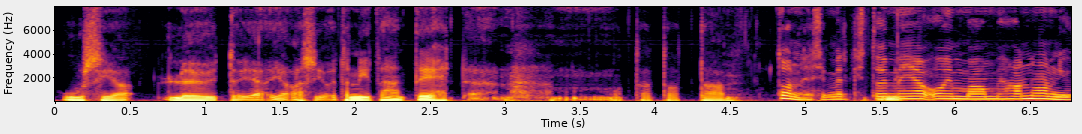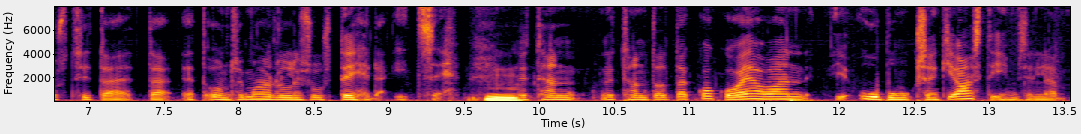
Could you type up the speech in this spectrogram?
uusia löytöjä ja asioita. Niitähän tehdään, mutta tota, Tuonne esimerkiksi toi niin. meidän oimaammehan on just sitä, että, että on se mahdollisuus tehdä itse. Mm. Nythän, nythän tota, koko ajan vaan uupumuksenkin asti ihmisille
